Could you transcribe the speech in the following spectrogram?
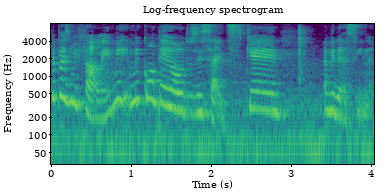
Depois me falem me, me contem outros insights que a vida é assim né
